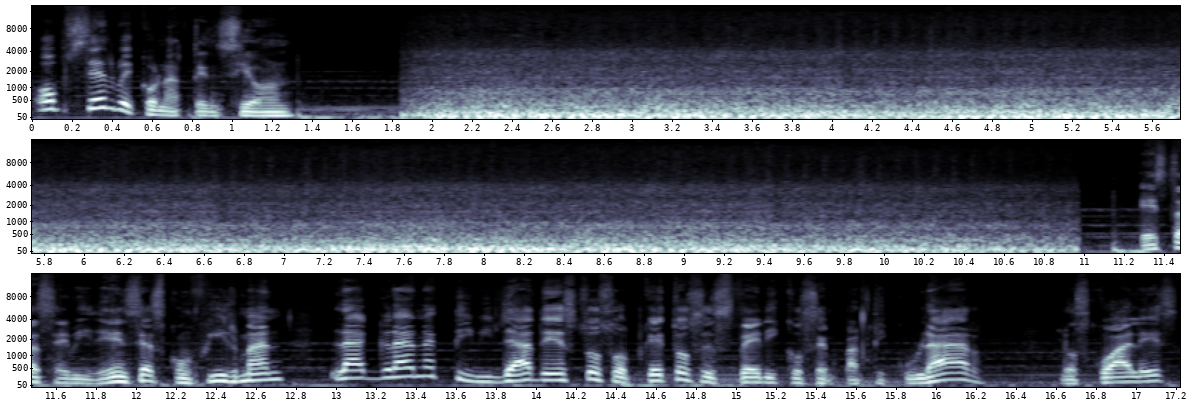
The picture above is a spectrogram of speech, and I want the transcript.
Observe con atención. Estas evidencias confirman la gran actividad de estos objetos esféricos en particular, los cuales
